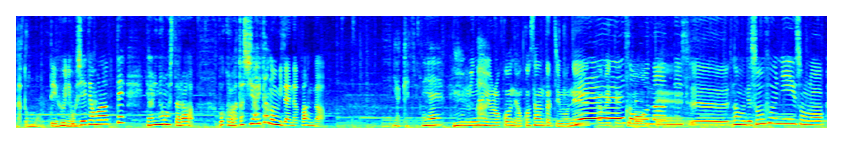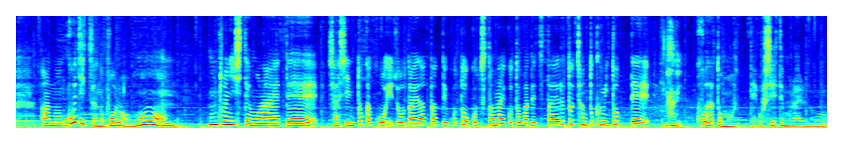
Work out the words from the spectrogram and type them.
だと思うっていうふうに教えてもらってやり直したら「わこれ私焼いたの?」みたいなパンが焼けてねねみんな喜んで、お子さんたちもね、ね、食べてくれてそうなんですなのでそういうふうにそのあの後日のフォローも、うん本当にしてもらえて写真とかこういう状態だったっていうことをこう拙い言葉で伝えるとちゃんと汲み取って、はい、こうだと思うって教えてもらえるのも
